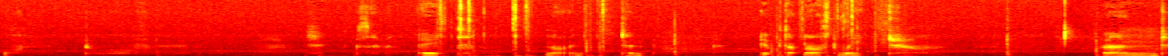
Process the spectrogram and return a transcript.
One, two, three, six, seven, eight, nine, ten. Get that last wait and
